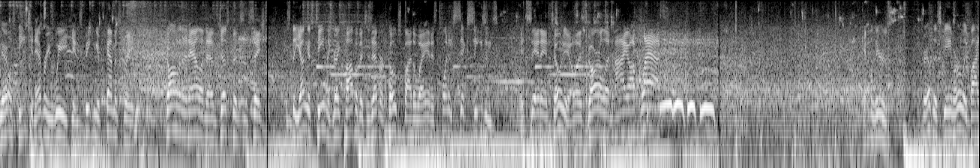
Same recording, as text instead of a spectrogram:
yep. almost each and every week. And speaking of chemistry, Garland and Allen have just been sensational. This is the youngest team that Gregg Popovich has ever coached, by the way, in his 26 seasons in San Antonio as Garland high off glass. Cavaliers trailed this game early by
